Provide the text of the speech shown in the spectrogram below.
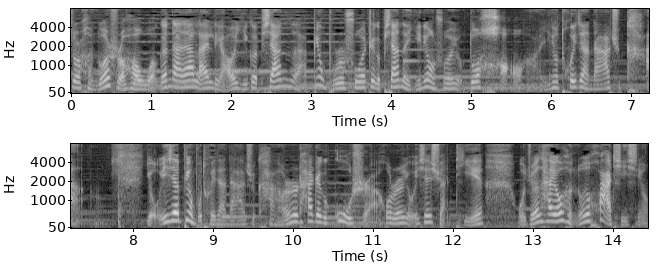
就是很多时候我跟大家来聊一个片子啊，并不是说这个片子一定说有多好啊，一定推荐大家去看。有一些并不推荐大家去看，而是它这个故事啊，或者有一些选题，我觉得它有很多的话题性。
